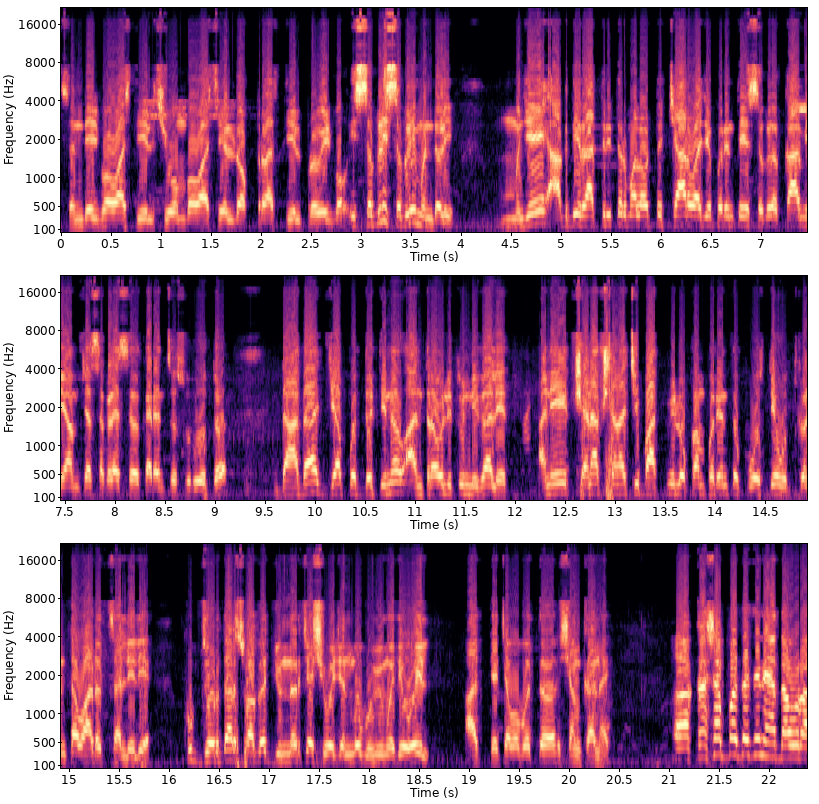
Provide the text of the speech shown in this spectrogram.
संदेश भाऊ असतील शिवम भाऊ असेल डॉक्टर असतील प्रवेश भाऊ ही सगळी सगळी मंडळी. म्हणजे अगदी रात्री तर मला वाटतं चार वाजेपर्यंत हे सगळं काम हे आमच्या सगळ्या सहकाऱ्यांचं सुरू होतं. दादा ज्या पद्धतीनं अंतरावलीतून निघालेत आणि क्षणाक्षणाची बातमी लोकांपर्यंत पोहोचते उत्कंठा वाढत चाललेली आहे. खूप जोरदार स्वागत जुन्नरच्या शिवजन्मभूमीमध्ये होईल. आज त्याच्याबाबत शंका नाही. कशा पद्धतीने हा दौरा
